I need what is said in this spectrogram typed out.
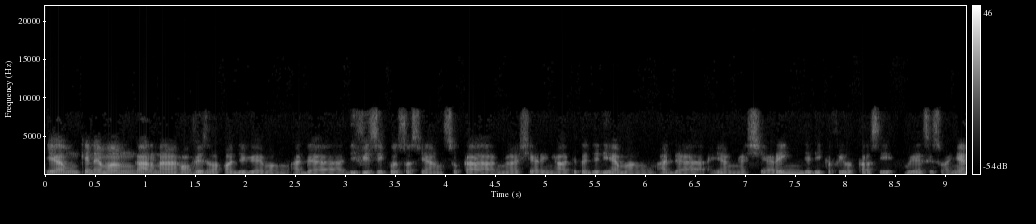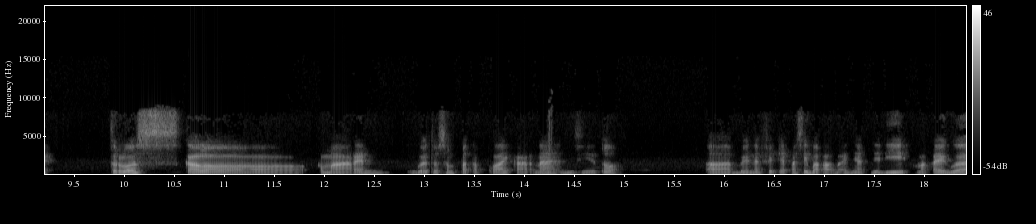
Ya mungkin emang karena official account juga emang ada divisi khusus yang suka nge-sharing hal gitu, jadi emang ada yang nge-sharing, jadi ke filter sih beasiswanya. Terus kalau kemarin gue tuh sempat apply karena di sini tuh uh, benefitnya pasti bakal banyak. Jadi makanya gue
